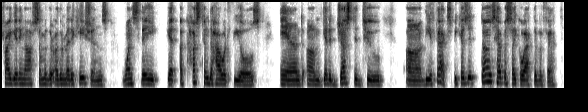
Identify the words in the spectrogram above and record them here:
try getting off some of their other medications once they get accustomed to how it feels and um, get adjusted to uh, the effects because it does have a psychoactive effect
